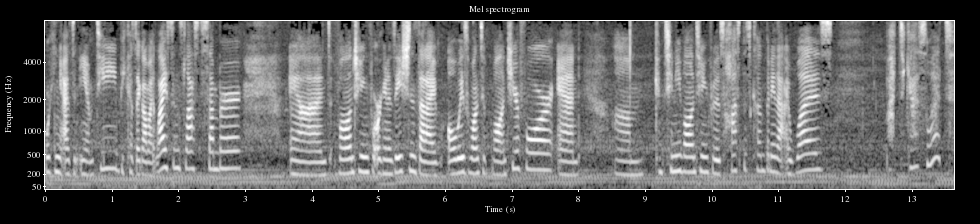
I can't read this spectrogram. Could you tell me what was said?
working as an EMT because I got my license last December, and volunteering for organizations that I've always wanted to volunteer for, and um, continue volunteering for this hospice company that I was. But guess what?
